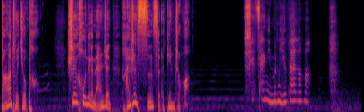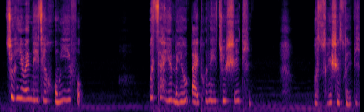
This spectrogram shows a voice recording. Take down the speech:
拔腿就跑。身后那个男人还是死死的盯着我。现在你们明白了吗？就因为那件红衣服，我再也没有摆脱那具尸体。我随时随地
